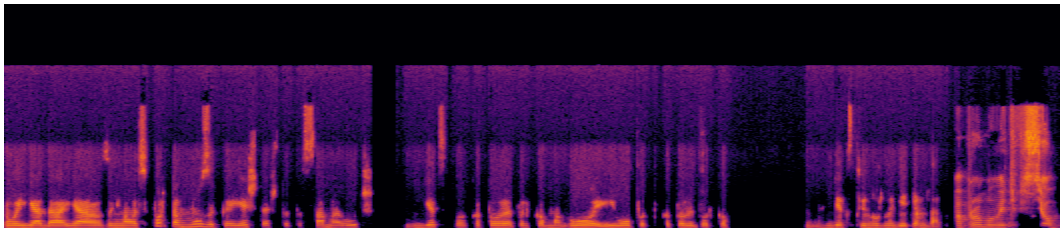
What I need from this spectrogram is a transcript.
Ой, я, да, я занималась спортом, музыкой, я считаю, что это самое лучшее детство, которое только могло, и опыт, который только в детстве нужно детям дать. Попробовать все.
